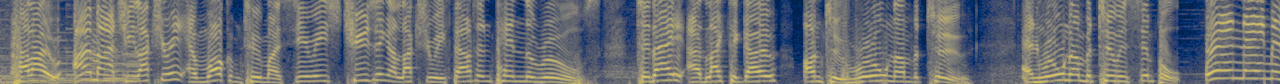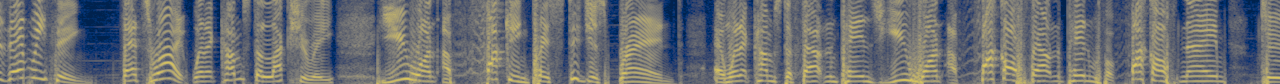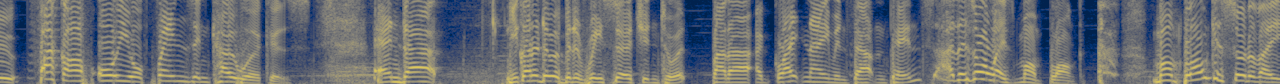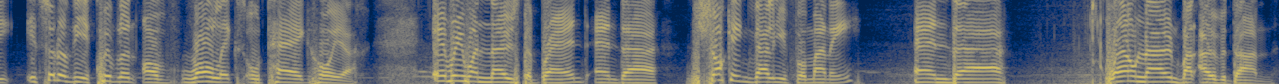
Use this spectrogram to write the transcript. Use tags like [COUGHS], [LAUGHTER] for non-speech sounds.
Hello, I'm Archie Luxury, and welcome to my series Choosing a Luxury Fountain Pen The Rules. Today, I'd like to go on to rule number two. And rule number two is simple brand name is everything. That's right, when it comes to luxury, you want a fucking prestigious brand. And when it comes to fountain pens, you want a fuck off fountain pen with a fuck off name to fuck off all your friends and co workers. And uh, you got to do a bit of research into it. But uh, a great name in fountain pens, uh, there's always Mont Blanc. [COUGHS] Mont Blanc is sort of a, it's sort of the equivalent of Rolex or Tag Heuer. Everyone knows the brand and uh, shocking value for money and uh, well known but overdone.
